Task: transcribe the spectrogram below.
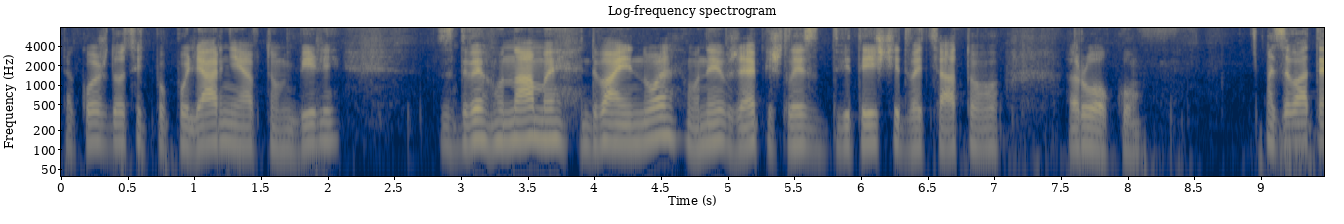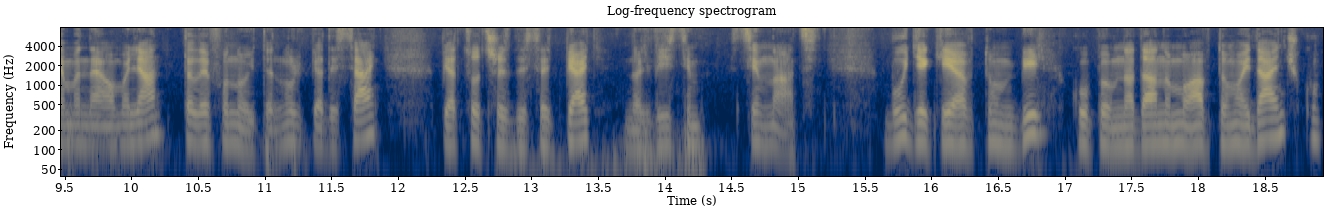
також досить популярні автомобілі з двигунами 2.0. Вони вже пішли з 2020 року. Звати мене Омелян, телефонуйте 050 565 08 17. Будь-який автомобіль купимо на даному автомайданчику,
